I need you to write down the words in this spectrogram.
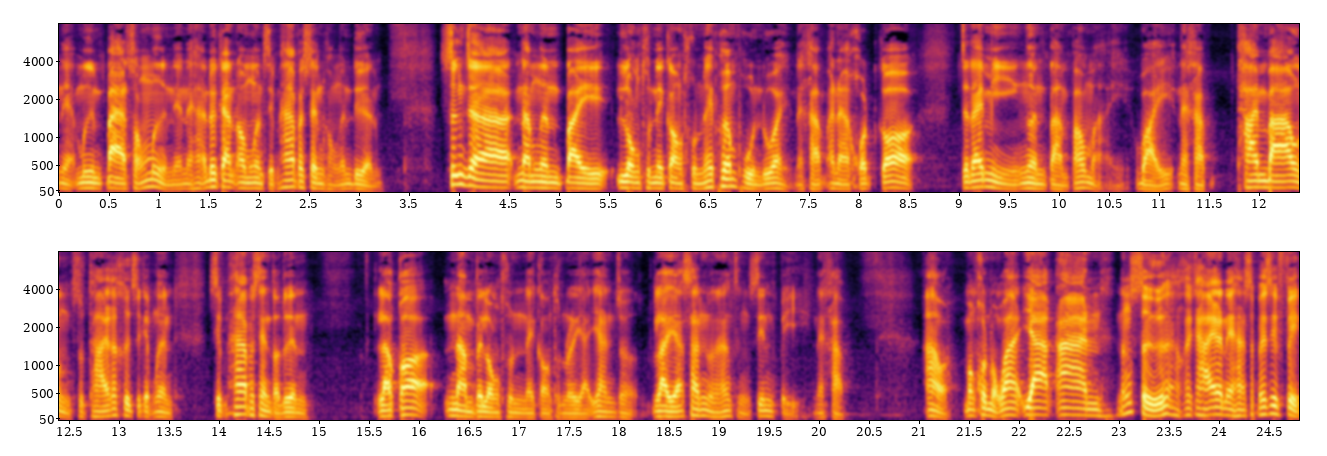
เนี่ยหมื่นแปดสองหมื่นเนี่ยนะฮะด้วยการออมเงิน 15%ของเงินเดือน ซึ่งจะนำเงินไปลงทุนในกองทุนให้เพิ่มพูนด้วยนะครับอนาคตก็จะได้มีเงินตามเป้าหมายไว้นะครับ time bound สุดท้ายก็คือจะเก็บเงิน 15%ต่อเดือน แล้วก็นำไปลงทุนในกองทุนระยะยันจนระยะสั้นจนทั้งถึงสิ้นปีนะครับอ้าวบางคนบอกว่าอยากอ่านหนังสือคล้ายๆกันเนี่ยฮะ specific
